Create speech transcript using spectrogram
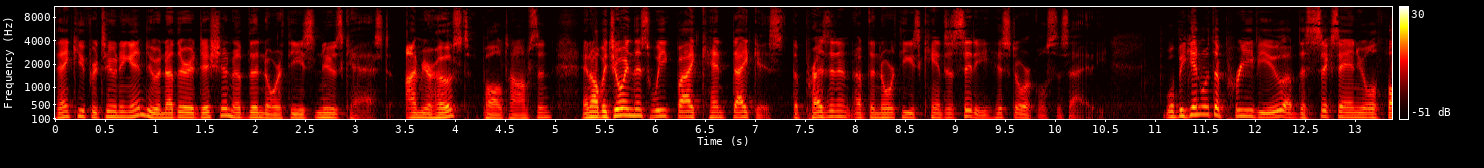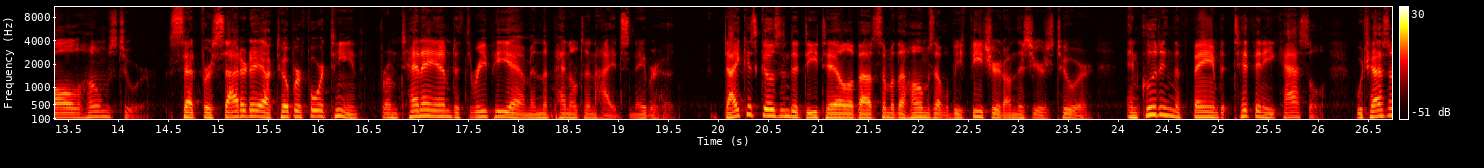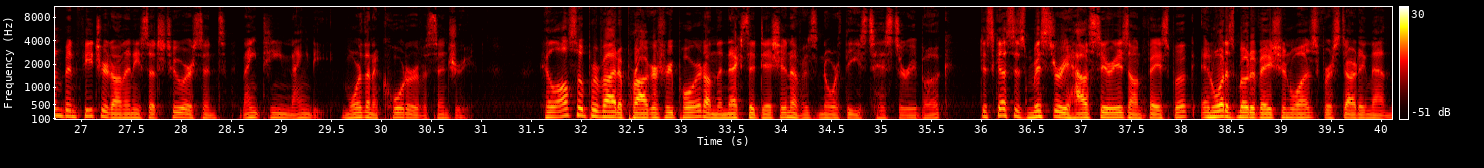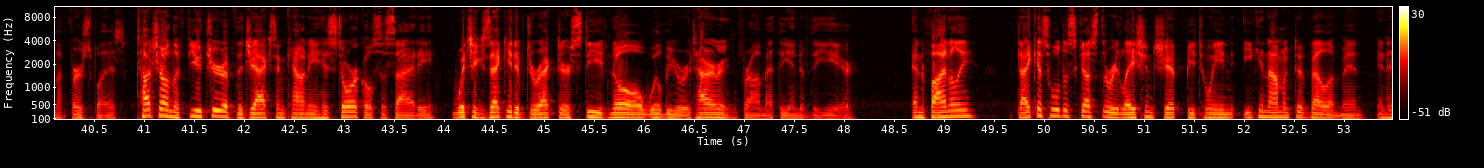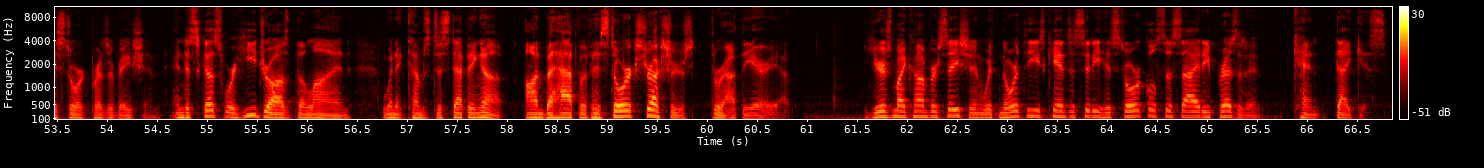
Thank you for tuning in to another edition of the Northeast Newscast. I'm your host, Paul Thompson, and I'll be joined this week by Kent Dykes, the president of the Northeast Kansas City Historical Society. We'll begin with a preview of the sixth annual Fall Homes Tour, set for Saturday, October 14th from 10 a.m. to 3 p.m. in the Pendleton Heights neighborhood. Dykes goes into detail about some of the homes that will be featured on this year's tour, including the famed Tiffany Castle, which hasn't been featured on any such tour since 1990, more than a quarter of a century. He'll also provide a progress report on the next edition of his Northeast history book, discuss his Mystery House series on Facebook and what his motivation was for starting that in the first place, touch on the future of the Jackson County Historical Society, which Executive Director Steve Noll will be retiring from at the end of the year, and finally, Dykes will discuss the relationship between economic development and historic preservation, and discuss where he draws the line when it comes to stepping up on behalf of historic structures throughout the area. Here's my conversation with Northeast Kansas City Historical Society President Kent Dykes.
